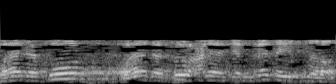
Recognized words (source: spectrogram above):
وهذا سور وهذا سور على جنبتي الصراط.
